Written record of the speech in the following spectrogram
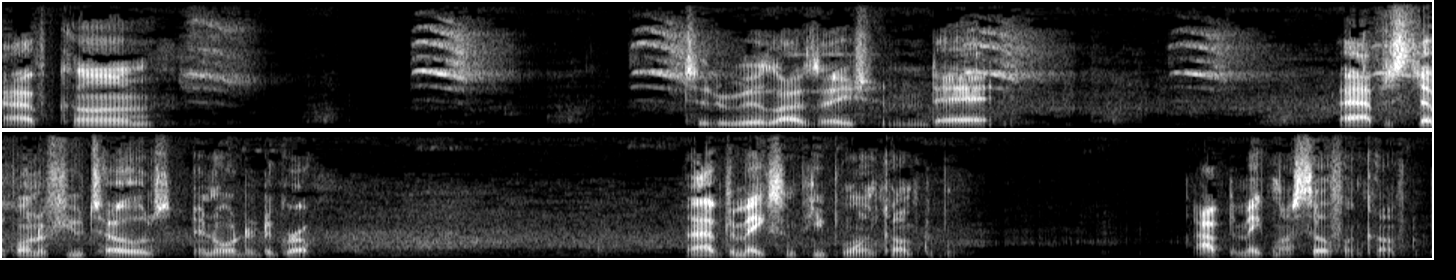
I've come to the realization that I have to step on a few toes in order to grow. I have to make some people uncomfortable. I have to make myself uncomfortable.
